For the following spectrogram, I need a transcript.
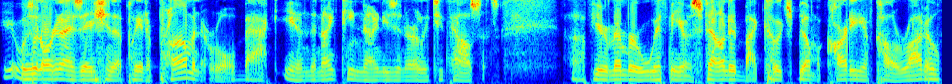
It was an organization that played a prominent role back in the 1990s and early 2000s. Uh, if you remember with me, it was founded by Coach Bill McCartney of Colorado.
